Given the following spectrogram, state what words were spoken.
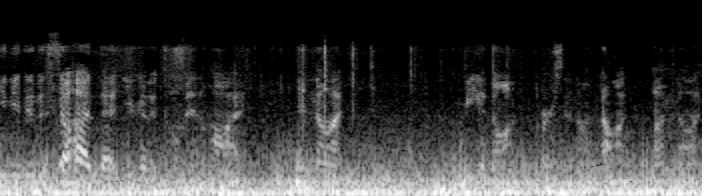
You need to decide that you're going to come in high and not be a not person. I'm not. I'm not.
